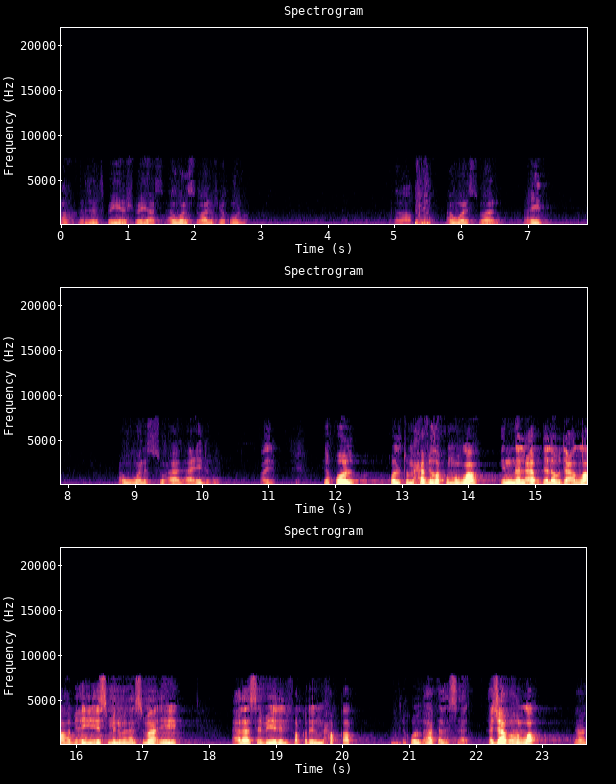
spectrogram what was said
لازم تبين شوي. أول السؤال وش يقول؟ أول السؤال أعيده. أول السؤال أعيده. طيب. يقول قلتم حفظكم الله إن العبد لو دعا الله بأي اسم من أسمائه على سبيل الفقر المحقق يقول هكذا السائل. أجابه الله. نعم.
